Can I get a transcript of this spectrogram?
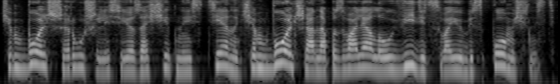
чем больше рушились ее защитные стены, чем больше она позволяла увидеть свою беспомощность,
